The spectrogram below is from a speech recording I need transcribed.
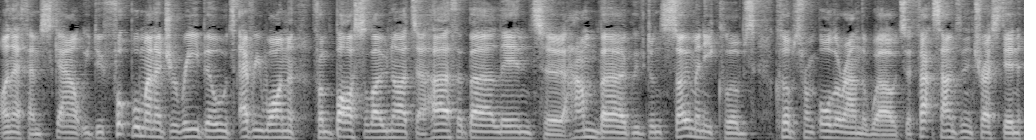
on FM Scout. We do Football Manager rebuilds, everyone from Barcelona to Hertha Berlin to Hamburg. We've done so many clubs, clubs from all around the world. So if that sounds interesting,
